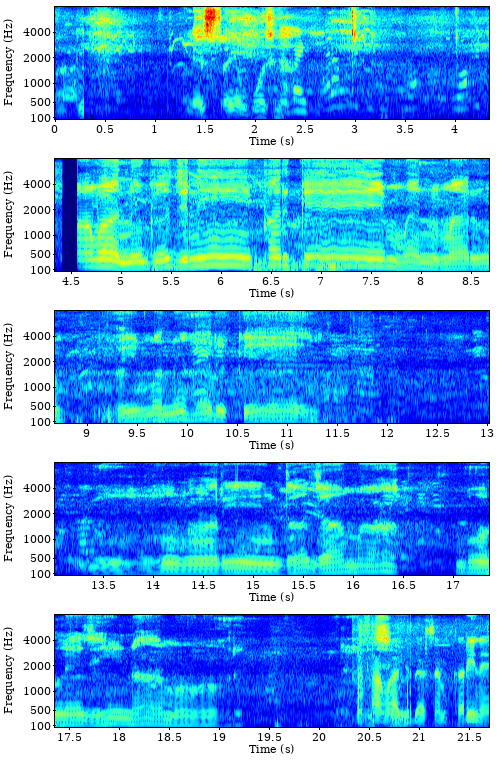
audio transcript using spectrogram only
બાકી ત્યાં ઊભો છે. પાવન ગજની ફરકે મન મારું મન હરકે. મારી ધજામાં બોલે ઝીણા મોર. શામળાજી દર્શન કરીને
